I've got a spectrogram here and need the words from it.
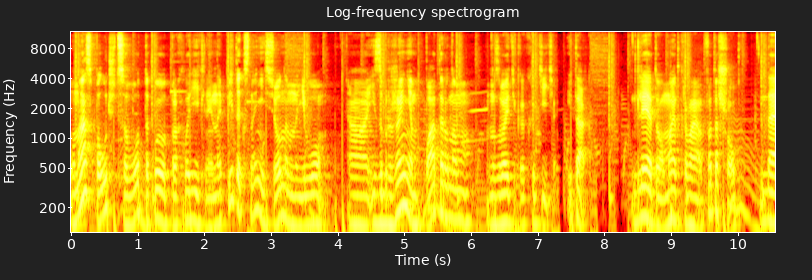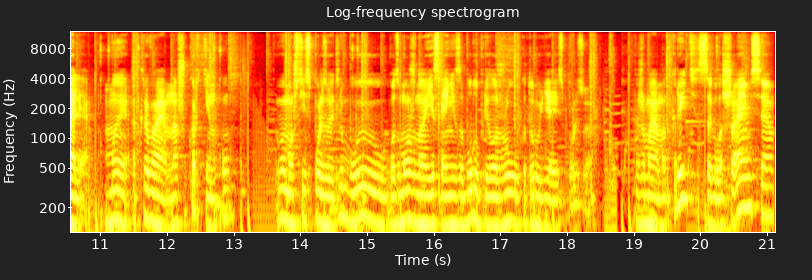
У нас получится вот такой вот прохладительный напиток с нанесенным на него изображением, паттерном, называйте как хотите. Итак, для этого мы открываем Photoshop. Далее мы открываем нашу картинку. Вы можете использовать любую, возможно, если я не забуду, приложу, которую я использую. Нажимаем открыть, соглашаемся.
